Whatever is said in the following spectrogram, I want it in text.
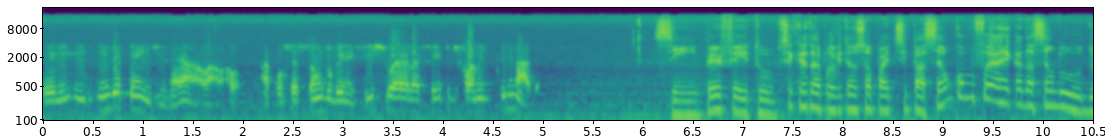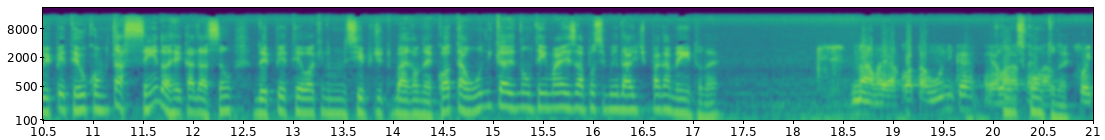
ele independe, né? A, a, a concessão do benefício ela é feita de forma indiscriminada. Sim, perfeito. Secretário, aproveitando sua participação, como foi a arrecadação do, do IPTU? Como está sendo a arrecadação do IPTU aqui no município de Tubarão? Né? Cota única não tem mais a possibilidade de pagamento, né? Não, é a cota única. Ela, com desconto, ela né? Foi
